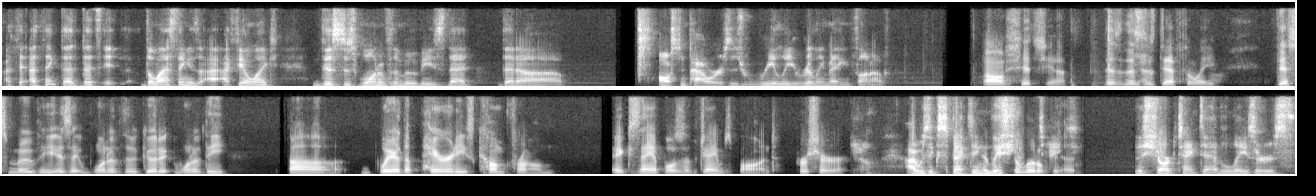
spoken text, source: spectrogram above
I think I think that that's it. The last thing is I, I feel like this is one of the movies that that uh Austin Powers is really really making fun of. Oh shit, yeah. This this Yeah. is definitely this movie is one of the good one of the uh where the parodies come from examples of James Bond for sure. Yeah. I was expecting At least a little Tank- bit. The Shark Tank to have lasers.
